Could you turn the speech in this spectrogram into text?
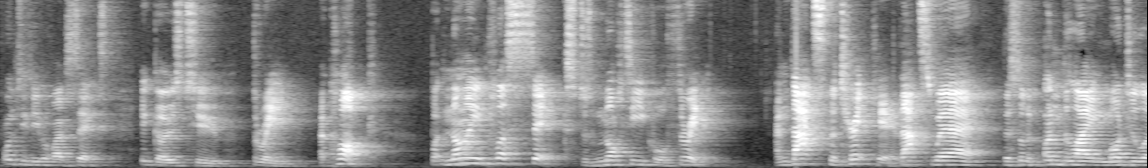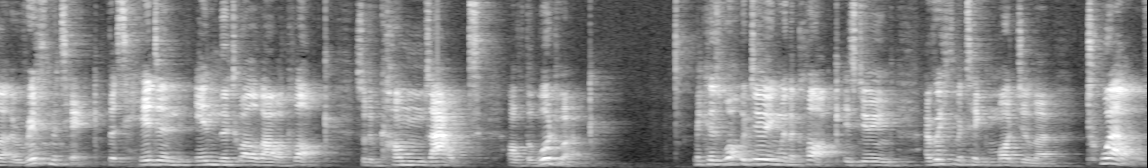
1, 2, 3, 4, 5, 6, it goes to 3 o'clock. But 9 plus 6 does not equal 3. And that's the trick here. That's where the sort of underlying modular arithmetic that's hidden in the 12 hour clock sort of comes out of the woodwork. Because what we're doing with a clock is doing arithmetic modular 12.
